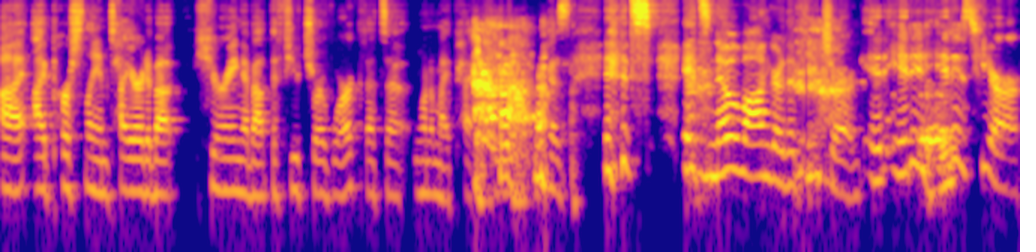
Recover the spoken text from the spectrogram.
uh, I personally am tired about hearing about the future of work. That's a, one of my pet peeves because it's it's no longer the future. It, it, is, it is here.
